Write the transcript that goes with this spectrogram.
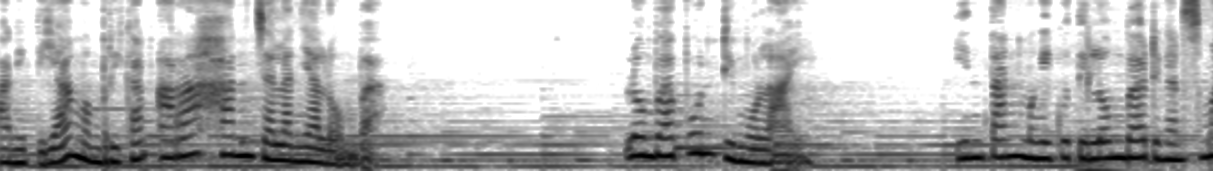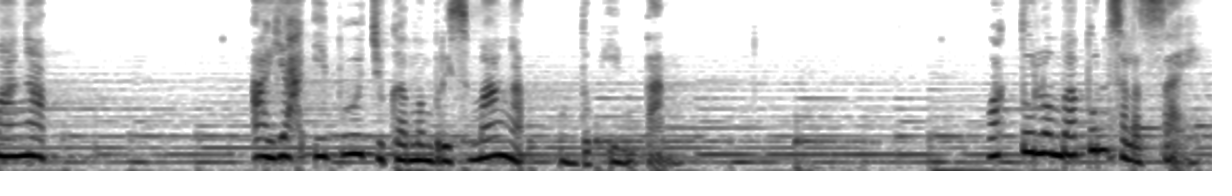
panitia memberikan arahan jalannya lomba. Lomba pun dimulai. Intan mengikuti lomba dengan semangat. Ayah ibu juga memberi semangat untuk Intan. Waktu lomba pun selesai.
